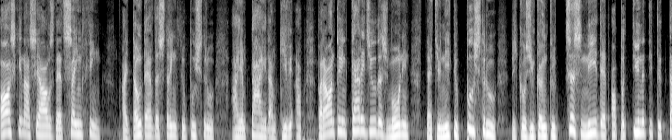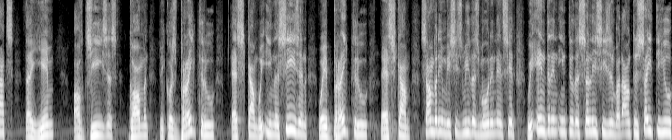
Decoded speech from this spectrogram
asking ourselves that same thing? I don't have the strength to push through. I am tired. I'm giving up. But I want to encourage you this morning that you need to push through because you're going to just need that opportunity to touch the hem of Jesus' garment because breakthrough has come. We're in a season where breakthrough has come. Somebody messaged me this morning and said, We're entering into the silly season, but I want to say to you,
